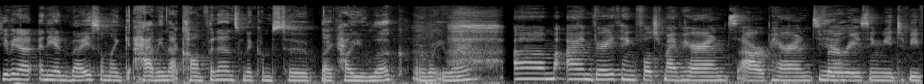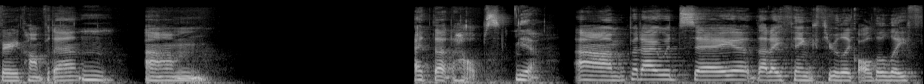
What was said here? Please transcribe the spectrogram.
Do you have any, any advice on like having that confidence when it comes to like how you look or what you wear? Um, I'm very thankful to my parents, our parents, Yeah. for raising me to be very confident. Mm. Um, I, that helps. Yeah. Um, but I would say that I think through like all the life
